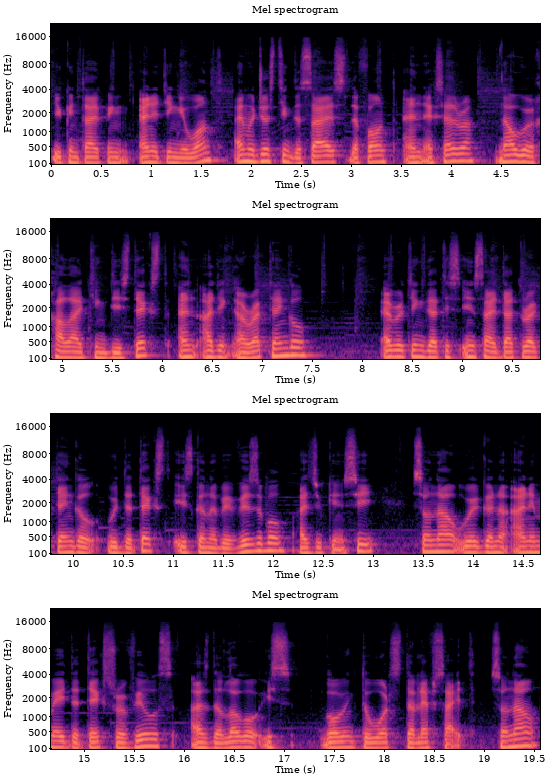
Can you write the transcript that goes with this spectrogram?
You can type in anything you want. I'm adjusting the size, the font and etc. Now we're highlighting this text and adding a rectangle everything that is inside that rectangle with the text is gonna be visible as you can see so now we're gonna animate the text reveals as the logo is going towards the left side. So now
